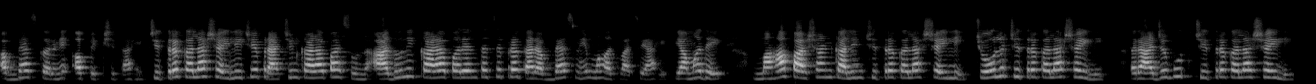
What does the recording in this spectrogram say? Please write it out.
अभ्यास करणे अपेक्षित आहे. चित्रकला शैलीचे प्राचीन काळापासून आधुनिक काळापर्यंतचे प्रकार अभ्यासणे महत्त्वाचे आहे. यामध्ये महापाषाणकालीन चित्रकला शैली चोल चित्रकला शैली राजपूत चित्रकला शैली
